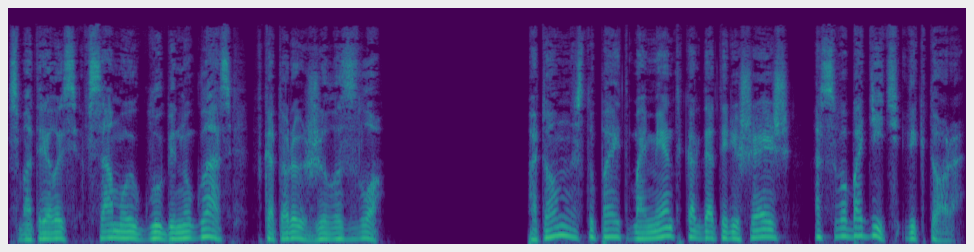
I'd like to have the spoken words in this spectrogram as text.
смотрелась в самую глубину глаз, в которых жило зло. Потом наступает момент, когда ты решаешь освободить Виктора.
